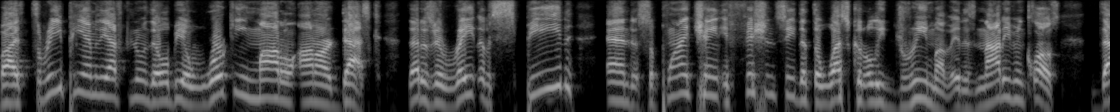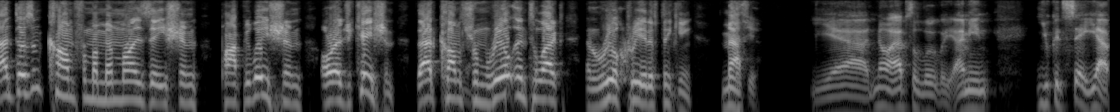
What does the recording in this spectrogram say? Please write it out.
By 3 p.m. in the afternoon, there will be a working model on our desk. That is a rate of speed and supply chain efficiency that the West could only dream of. It is not even close. That doesn't come from a memorization population or education. That comes from real intellect and real creative thinking. Matthew. Yeah, no, absolutely. I mean, you could say, yeah,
